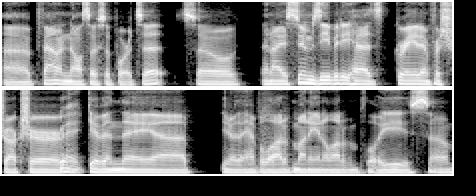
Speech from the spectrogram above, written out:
uh, Fountain also supports it. So and I assume Zebedee has great infrastructure, Right. given they uh you know they have a lot of money and a lot of employees. So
